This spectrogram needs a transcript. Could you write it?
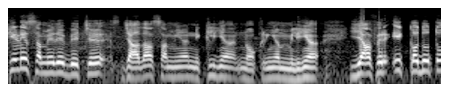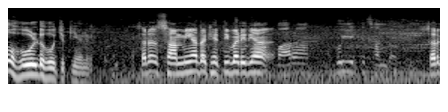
ਕਿਹੜੇ ਸਮੇਂ ਦੇ ਵਿੱਚ ਜ਼ਿਆਦਾ ਸਾਮੀਆਂ ਨਿਕਲੀਆਂ ਨੌਕਰੀਆਂ ਮਿਲੀਆਂ ਜਾਂ ਫਿਰ ਇਹ ਕਦੋਂ ਤੋਂ ਹੋਲਡ ਹੋ ਚੁੱਕੀਆਂ ਨੇ? ਸਰ ਸਾਮੀਆਂ ਤਾਂ ਖੇਤੀਬਾੜੀ ਦੀਆਂ 12 ਕੋਈ ਇੱਕ ਸੰਦ ਸਰ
